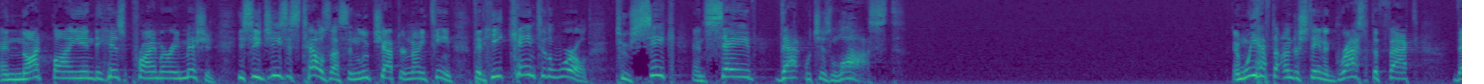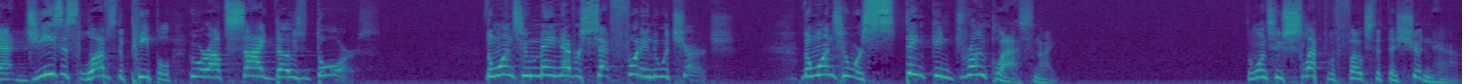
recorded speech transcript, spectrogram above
and not buy into his primary mission. You see, Jesus tells us in Luke chapter 19 that he came to the world to seek and save that which is lost. And we have to understand and grasp the fact that Jesus loves the people who are outside those doors. The ones who may never set foot into a church. The ones who were stinking drunk last night. The ones who slept with folks that they shouldn't have.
